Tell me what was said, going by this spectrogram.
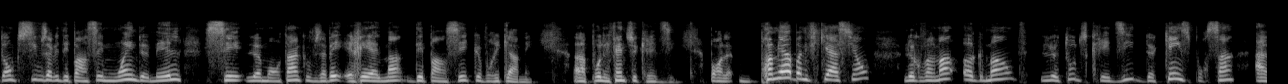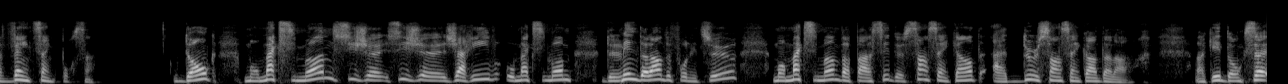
Donc, si vous avez dépensé moins de 1000, c'est le montant que vous avez réellement dépensé que vous réclamez euh, pour les fins de ce crédit. Bon, première bonification, le gouvernement augmente le taux du crédit de 15% à 25% donc, mon maximum, si j'arrive au maximum de 1000 dollars de fourniture, mon maximum va passer de 150 à 250 dollars. OK? Donc ça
